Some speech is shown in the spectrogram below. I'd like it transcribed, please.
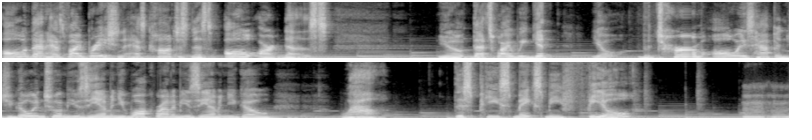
All of that has vibration it has consciousness. All art does. You know that's why we get you know the term always happens. You go into a museum and you walk around a museum and you go wow this piece makes me feel Mm-hmm.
